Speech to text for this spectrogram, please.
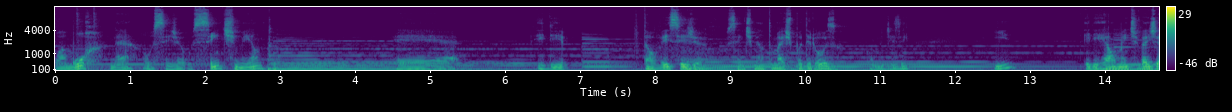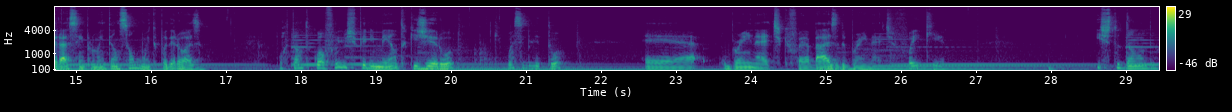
O amor, né, ou seja, o sentimento, é, ele talvez seja o sentimento mais poderoso, como dizem, e ele realmente vai gerar sempre uma intenção muito poderosa. Portanto, qual foi o experimento que gerou, que possibilitou é, o BrainNet, que foi a base do BrainNet? Foi que, estudando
